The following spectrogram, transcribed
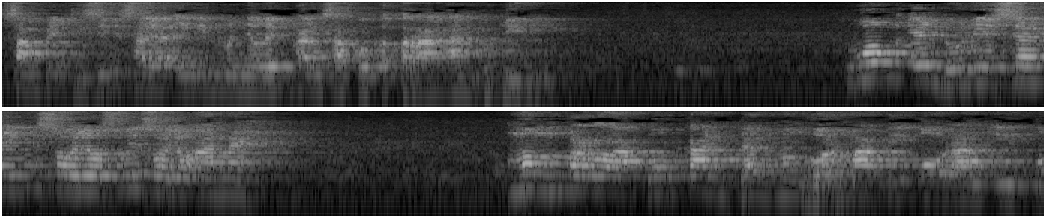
sampai di sini saya ingin menyelipkan satu keterangan begini. Wong Indonesia niki soyo suwi soyo aneh. memperlakukan dan menghormati orang itu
